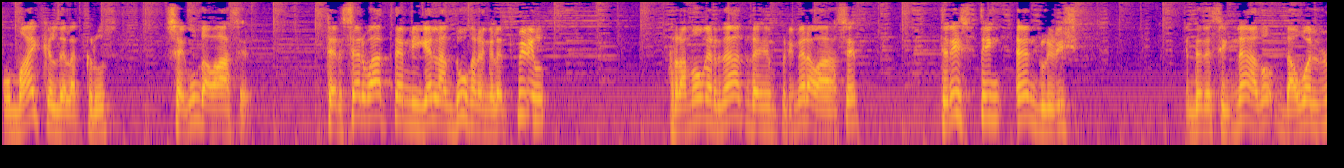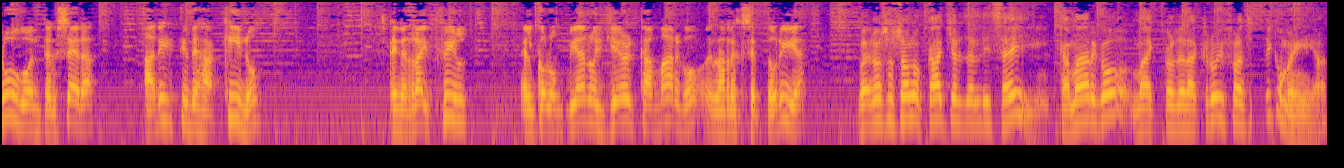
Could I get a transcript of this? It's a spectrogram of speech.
o Michael de la Cruz, segunda base. Tercer bate, Miguel Andújar en el field. Ramón Hernández en primera base. Tristan English de designado. Dawel Lugo en tercera. Aristides Aquino en el right field. El colombiano Jer Camargo en la receptoría. Bueno, esos son los catchers del Licey. Camargo, Michael de la Cruz y Francisco Mejía.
